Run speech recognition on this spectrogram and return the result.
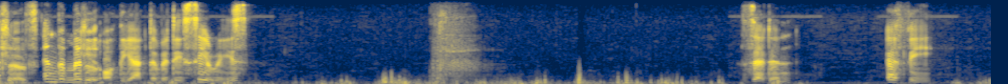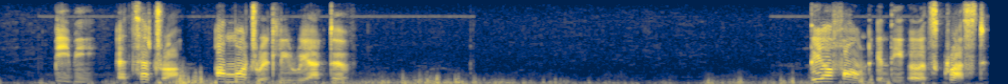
Metals in the middle of the activity series Zn, Fe, Pb, etc. are moderately reactive. They are found in the Earth's crust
